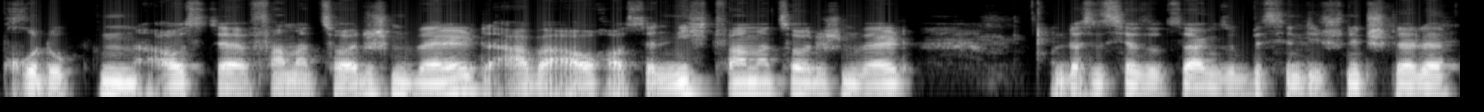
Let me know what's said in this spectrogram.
Produkten aus der pharmazeutischen Welt, aber auch aus der nicht pharmazeutischen Welt. Und das ist ja sozusagen so ein bisschen die Schnittstelle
